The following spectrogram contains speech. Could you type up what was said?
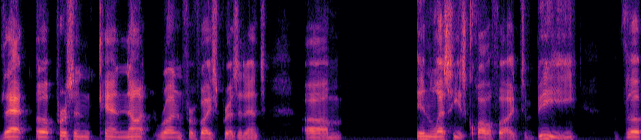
that a person cannot run for vice president um, unless he's qualified to be the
